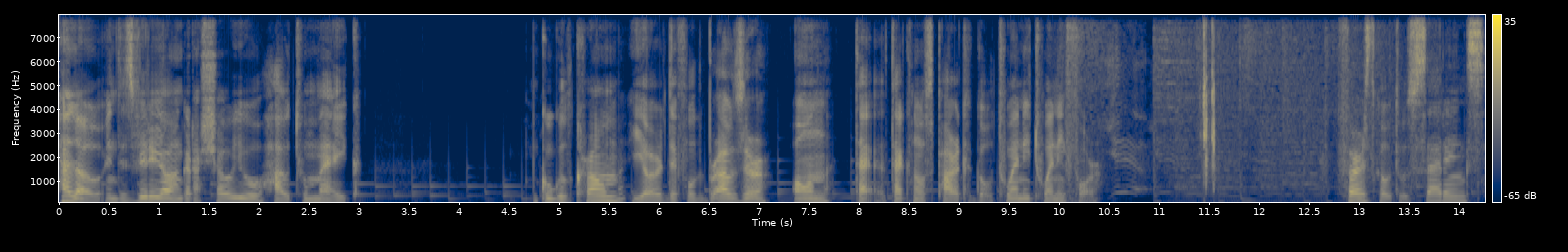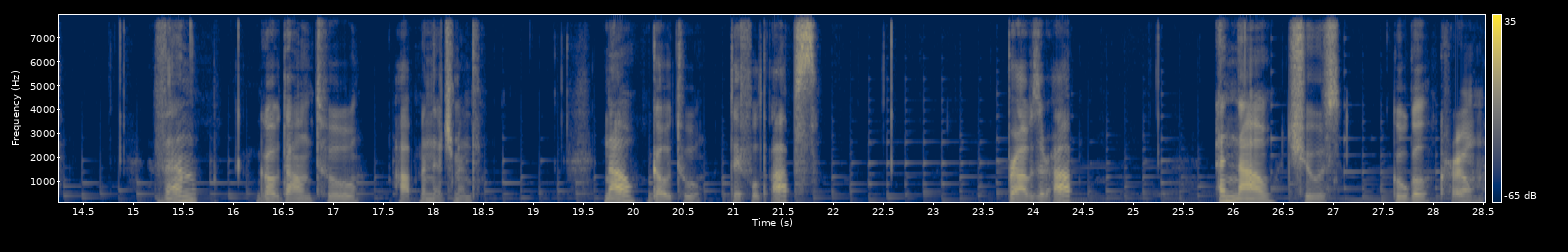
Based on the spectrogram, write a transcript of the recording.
Hello, in this video I'm gonna show you how to make Google Chrome your default browser on Te Tecno Spark Go 2024. First go to settings, then go down to app management. Now go to default apps, browser app, and now choose Google Chrome.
